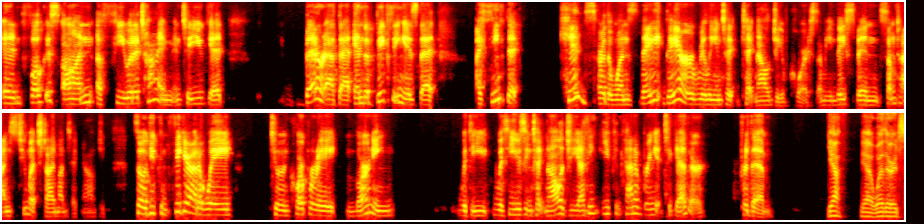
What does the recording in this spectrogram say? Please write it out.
and focus on a few at a time until you get better at that. And the big thing is that I think that kids are the ones they they are really into technology of course i mean they spend sometimes too much time on technology so if you can figure out a way to incorporate learning with the with using technology, I think you can kind of bring it together for them. Yeah. Yeah, whether it's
